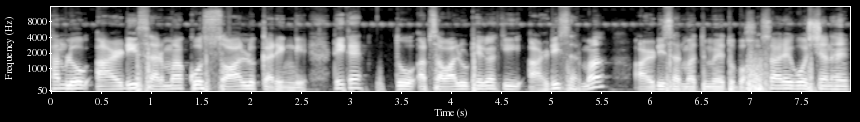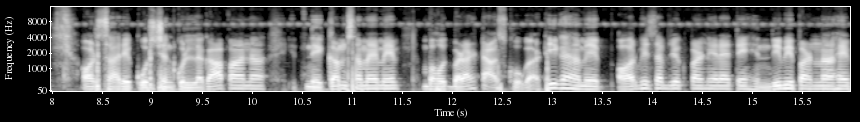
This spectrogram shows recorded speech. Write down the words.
हम लोग आर डी शर्मा को सॉल्व करेंगे। ठीक है? तो अब सवाल उठेगा कि R D Sharma, R D Sharma में तो बहुत सारे क्वेश्चन हैं और सारे क्वेश्चन को लगा पाना इतने कम समय में बहुत बड़ा टास्क होगा। ठीक है, हमें और भी सब्जेक्ट पढ़ने रहते हैं, हिंदी भी पढ़ना है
